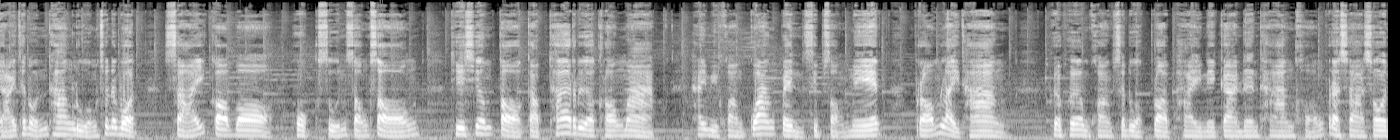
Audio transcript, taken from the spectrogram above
ยายถนนทางหลวงชนบท สายกบ 6022 ที่เชื่อมต่อกับท่าเรือคลองหมาก ให้มีความกว้างเป็น 12 เมตร พร้อมไหลทาง เพื่อเพิ่มความสะดวกปลอดภัยในการเดินทางของประชาชน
